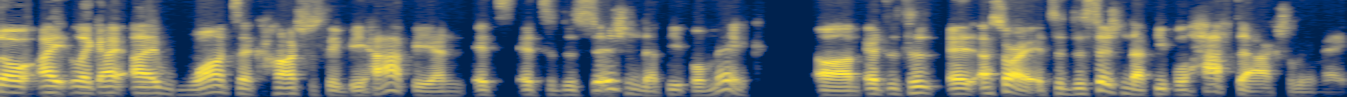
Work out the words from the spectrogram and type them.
So I like I, I want to consciously be happy, and it's it's a decision that people make. Um, it's, it's a, it, uh, sorry, it's a decision that people have to actually make.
